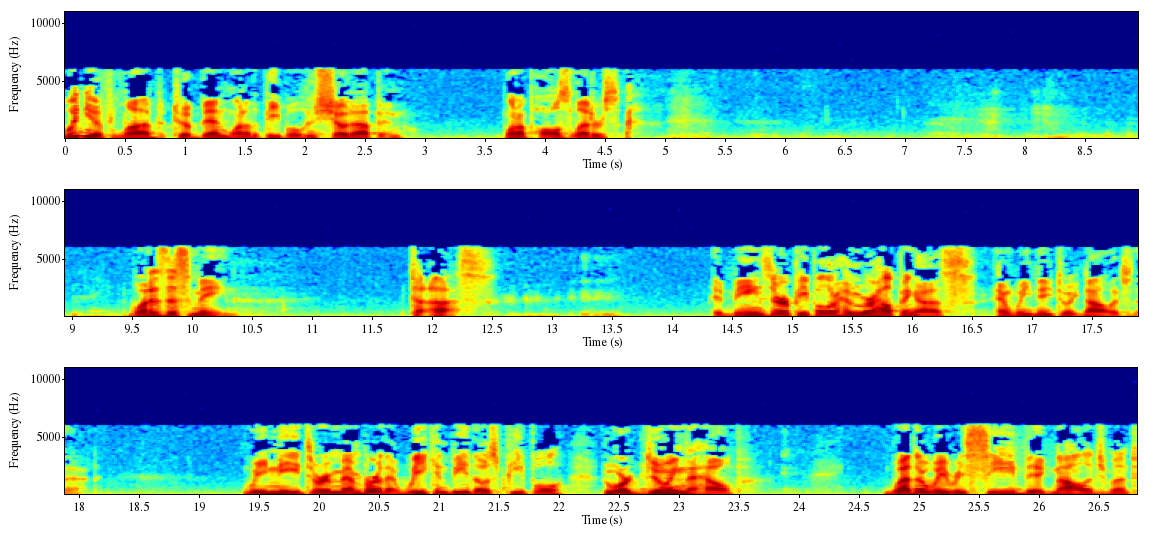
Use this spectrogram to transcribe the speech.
Wouldn't you have loved to have been one of the people who showed up in one of Paul's letters? what does this mean? to us. It means there are people who are helping us, and we need to acknowledge that. We need to remember that we can be those people who are doing the help, whether we receive the acknowledgement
